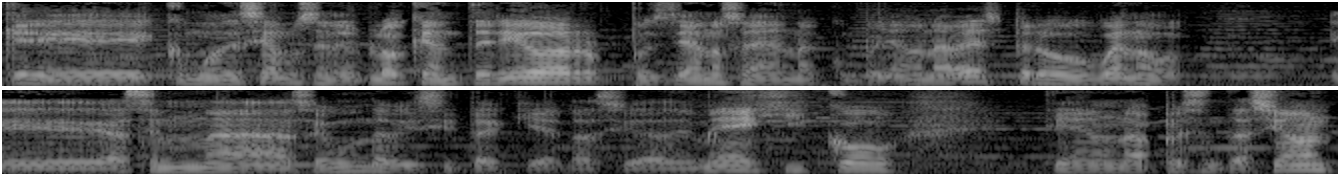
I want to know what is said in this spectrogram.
Que como decíamos en el bloque anterior, pues ya nos habían acompañado una vez, pero bueno, eh, hacen una segunda visita aquí a la Ciudad de México, tienen una presentación.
